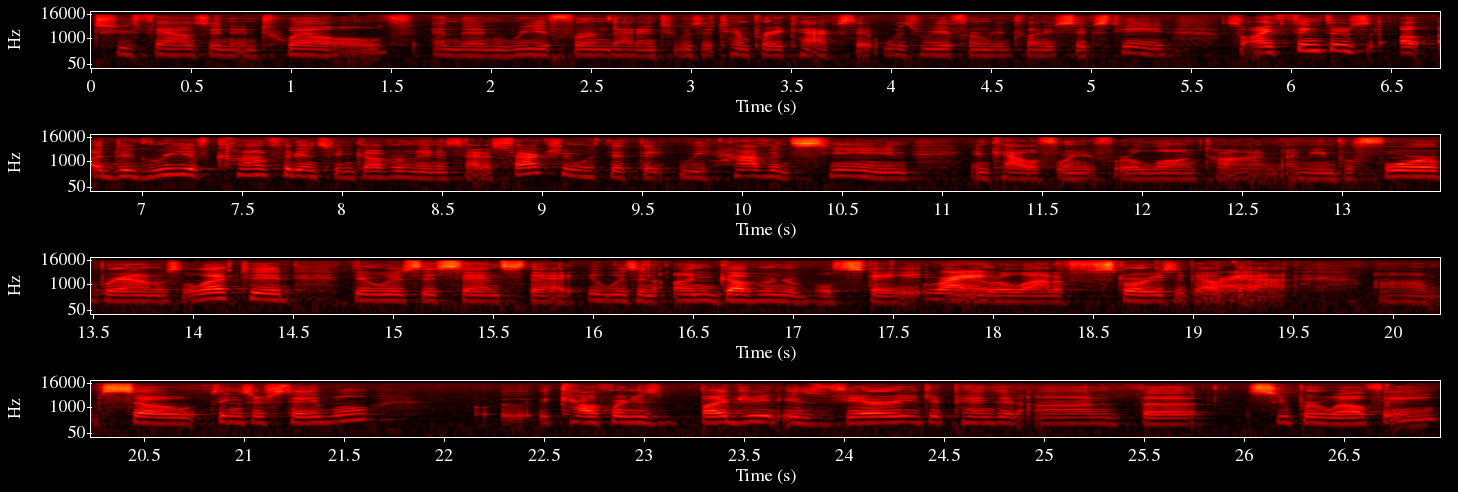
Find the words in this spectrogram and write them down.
2012 and then reaffirmed that into was a temporary tax that was reaffirmed in 2016. So I think there's a, a degree of confidence in government and satisfaction with it that we haven't seen in California for a long time. I mean, before Brown was elected, there was this sense that it was an ungovernable state. and Right. there were a lot of stories about Right. that. Um, so things are stable. California's budget is very dependent on the super wealthy.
